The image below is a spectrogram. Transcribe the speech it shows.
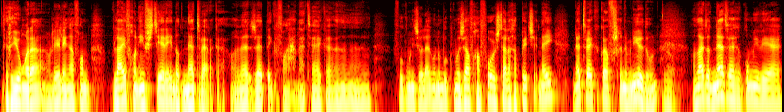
tegen jongeren, leerlingen, van blijf gewoon investeren in dat netwerken. Want ze denken van, ja, netwerken, eh, voel ik me niet zo leuk, want dan moet ik mezelf gaan voorstellen, gaan pitchen. Nee, netwerken kan je op verschillende manieren doen. Ja. Want uit dat netwerken kom je weer,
